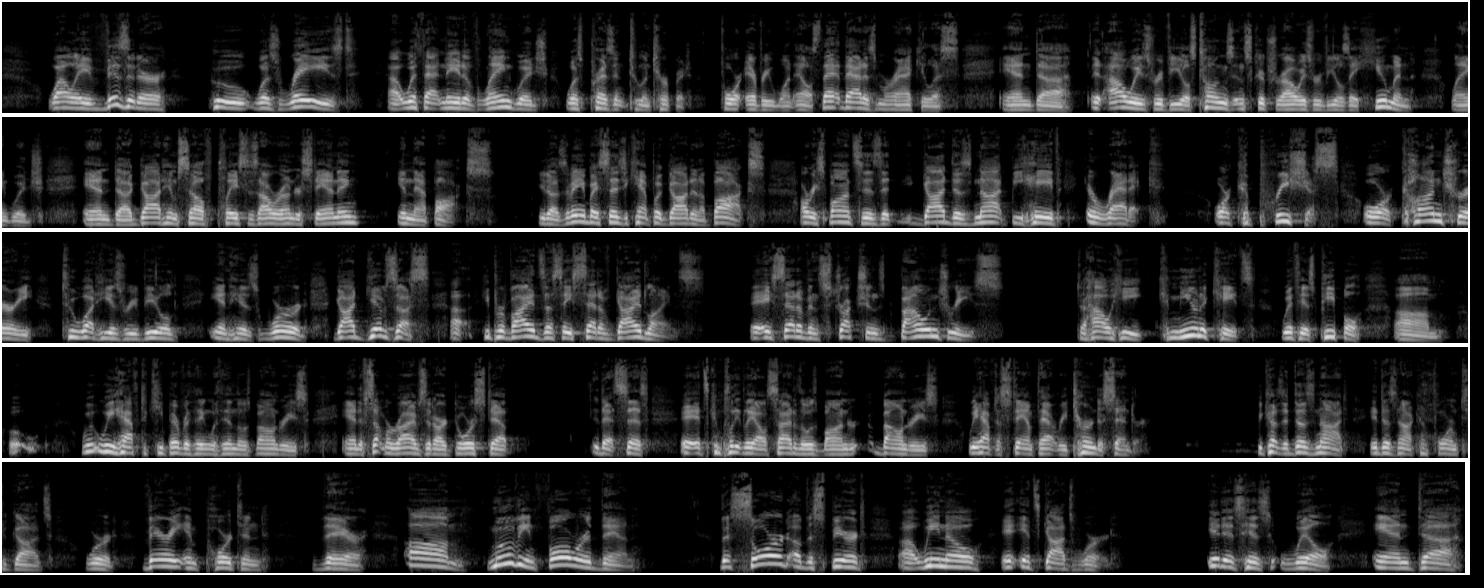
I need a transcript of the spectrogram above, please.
while a visitor who was raised uh, with that native language was present to interpret for everyone else. That that is miraculous, and uh, it always reveals tongues in Scripture. Always reveals a human language, and uh, God Himself places our understanding in that box. He does. If anybody says you can't put God in a box, our response is that God does not behave erratic or capricious or contrary to what he has revealed in his word. God gives us, uh, he provides us a set of guidelines a set of instructions, boundaries to how he communicates with his people. Um, we have to keep everything within those boundaries. And if something arrives at our doorstep that says it's completely outside of those bond, boundaries, we have to stamp that return to sender because it does not, it does not conform to God's word. Very important there. Um, moving forward then, The sword of the Spirit, uh, we know it, it's God's word. It is His will. And uh,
